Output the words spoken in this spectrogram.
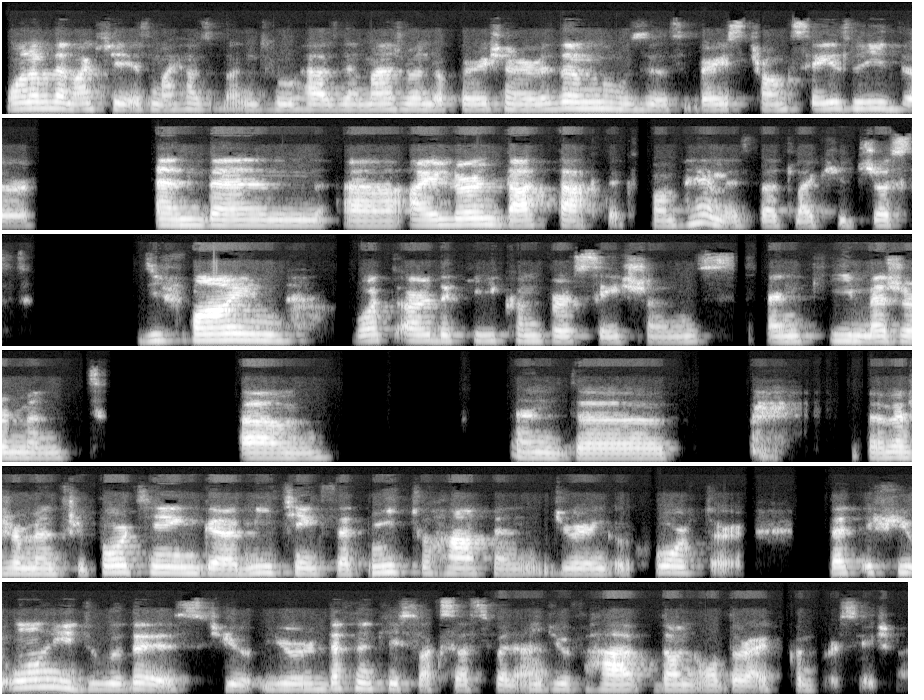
One of them actually is my husband, who has a management operational rhythm, who's a very strong sales leader. And then uh, I learned that tactic from him is that like you just define what are the key conversations and key measurement um, and the, the measurement reporting uh, meetings that need to happen during a quarter that if you only do this, you, you're definitely successful and you have done all the right conversation.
